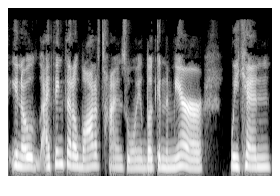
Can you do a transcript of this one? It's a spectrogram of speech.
you know, I think that a lot of times when we look in the mirror, we can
